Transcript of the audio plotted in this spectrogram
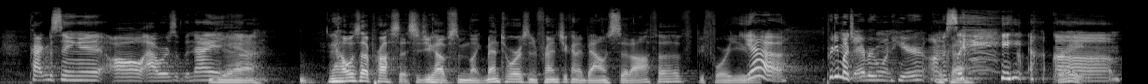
practicing it all hours of the night. Yeah. And And how was that process? Did you have some like mentors and friends you kind of bounced it off of before you? Yeah, pretty much everyone here, honestly. um,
